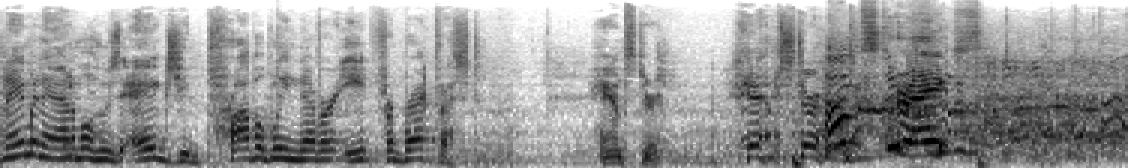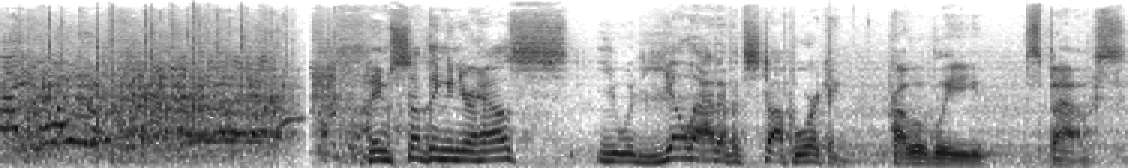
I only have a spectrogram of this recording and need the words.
Name an animal whose eggs you'd probably never eat for breakfast. Hamster. Hamster. Hamster eggs! Name something in your house you would yell at if it stopped working. Probably spouse.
